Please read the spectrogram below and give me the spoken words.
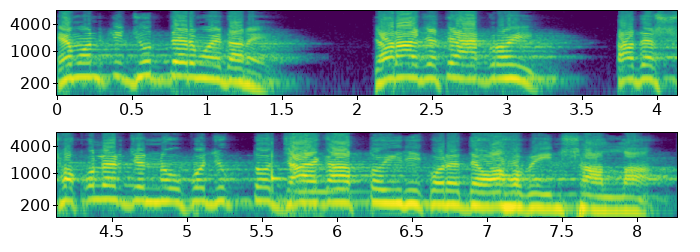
এমনকি যুদ্ধের ময়দানে, যারা যেতে আগ্রহী, তাদের সকলের জন্য উপযুক্ত জায়গা তৈরি করে দেওয়া হবে ইনশাআল্লাহ।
